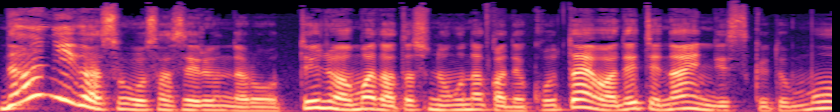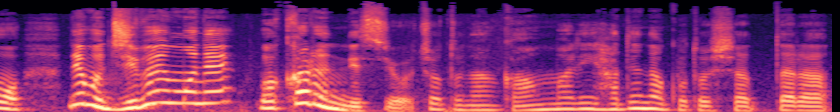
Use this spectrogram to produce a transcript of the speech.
何がそうさせるんだろうっていうのはまだ私の中で答えは出てないんですけどもでも自分もね分かるんですよちょっとなんかあんまり派手なことしちゃったら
